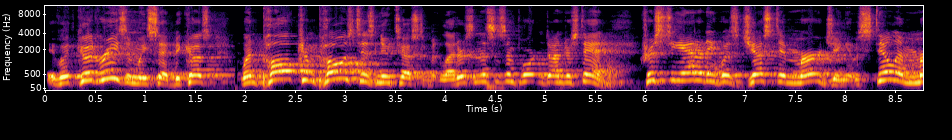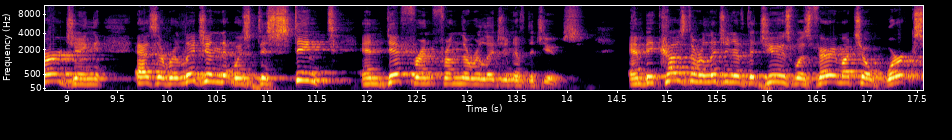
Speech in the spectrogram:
With good reason, we said, because when Paul composed his New Testament letters, and this is important to understand, Christianity was just emerging. It was still emerging as a religion that was distinct and different from the religion of the Jews. And because the religion of the Jews was very much a works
